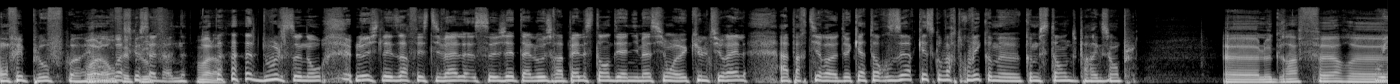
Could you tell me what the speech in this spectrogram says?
On fait plouf quoi. Voilà, on, voit ce que ça donne. Voilà. D'où ce nom. Le Schlézard Festival se jette à l'eau. Je rappelle stand et animation euh, culturelle à partir euh, de 14h. Qu'est-ce qu'on va retrouver comme euh, comme stand par exemple? Euh, le graffeur. Euh, oui,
